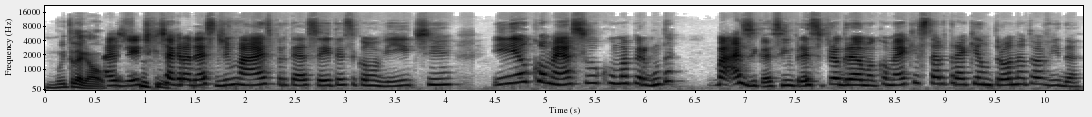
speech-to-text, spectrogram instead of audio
Muito legal. A gente que te agradece demais por ter aceito esse convite. E eu começo com uma pergunta básica, assim, para esse programa. Como é que Star Trek entrou na tua vida?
